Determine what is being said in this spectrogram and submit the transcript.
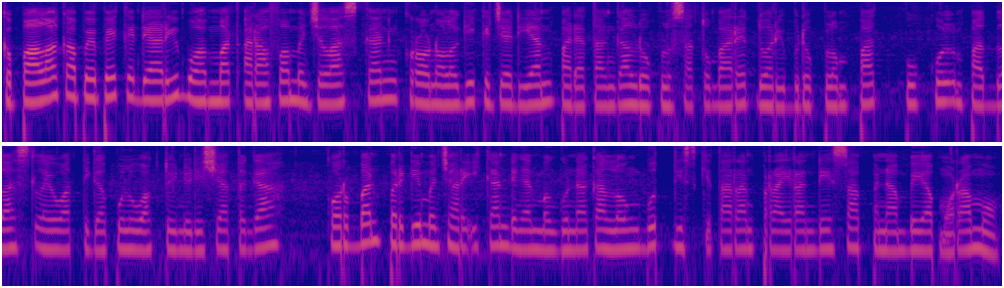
Kepala KPP Kedari Muhammad Arafa menjelaskan kronologi kejadian pada tanggal 21 Maret 2024 pukul 14 lewat 30 waktu Indonesia Tengah korban pergi mencari ikan dengan menggunakan longboat di sekitaran perairan desa Penambea Moramo.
